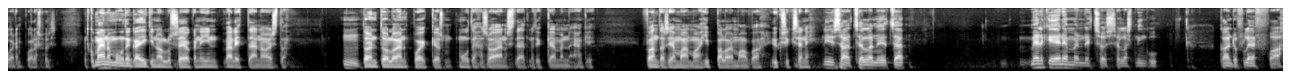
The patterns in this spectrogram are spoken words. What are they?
vuoden puolessa välissä. Mutta kun mä en ole muutenkaan ikinä ollut se, joka niin välittää noista. Mm. Toi nyt on ollut ainut poikkeus, mutta muutenhan se on aina sitä, että mä tykkään mennä johonkin fantasiamaailmaan hippaloimaan vaan yksikseni. Niin sä oot sellainen, että sä melkein enemmän, että se olisi sellaista niinku kind of leffaa.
